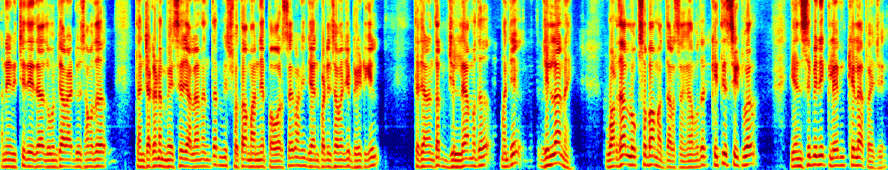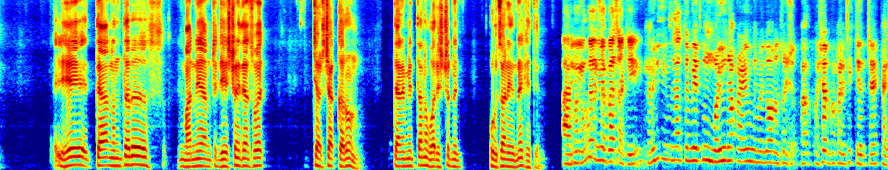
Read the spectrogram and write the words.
आणि निश्चित येत्या दोन चार आठ दिवसामध्ये त्यांच्याकडनं मेसेज आल्यानंतर मी स्वतः मान्य पवारसाहेब आणि जयंत पाटील साहेबांची भेट घेईल. त्याच्यानंतर जिल्ह्यामध्ये म्हणजे जिल्हा नाही वर्धा लोकसभा मतदारसंघामध्ये किती सीटवर एन सी पीने क्लेम केला पाहिजे? हे त्यानंतर मान्य आमच्या ज्येष्ठ नेत्यांसोबत चर्चा करून त्यानिमित्तानं वरिष्ठ नि- पुढचा निर्णय घेतील. विधानसभेतून मयुरा काळे उमेदवार असू शकतात. अशा प्रकारची चर्चा आहे. काय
